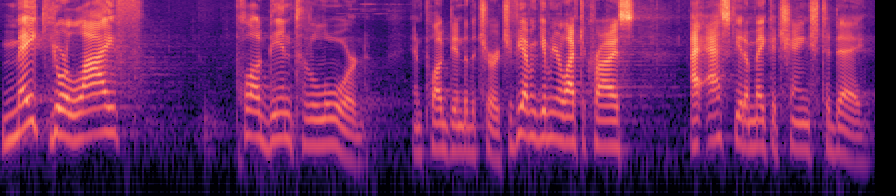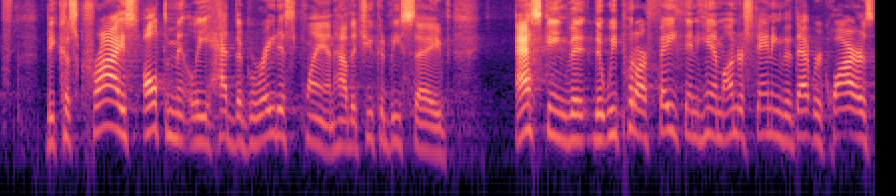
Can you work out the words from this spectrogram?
Make your life plugged into the Lord and plugged into the church. If you haven't given your life to Christ, I ask you to make a change today because Christ ultimately had the greatest plan how that you could be saved. Asking that, that we put our faith in Him, understanding that that requires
